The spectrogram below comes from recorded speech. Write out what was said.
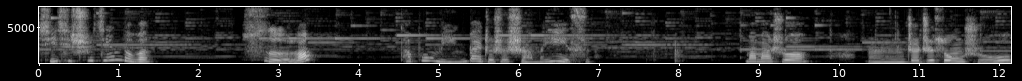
琪琪吃惊地问：“死了？”他不明白这是什么意思。妈妈说：“嗯，这只松鼠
